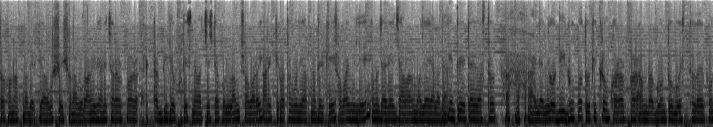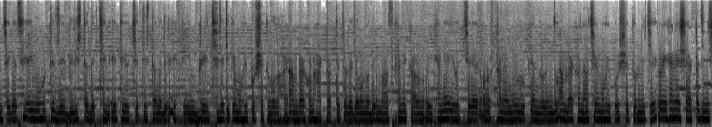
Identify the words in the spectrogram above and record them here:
তখন আপনাদেরকে অবশ্যই শোনাবো। আমি ভ্যানে চড়ার পর একটা ভিডিও ফুটেজ নেওয়ার চেষ্টা করলাম সবারই। আরেকটি কথা বলি আপনাদেরকে। সবাই মিলে কোনো জায়গায় যাওয়ার মজাই আলাদা। কিন্তু এটাই বাস্তব। আই লাভ ইউ দীর্ঘ পথ অতিক্রম করার পর আমরা গন্তব্যস্থলে পৌঁছে গেছে। এই মুহূর্তে যে ব্রিজটা দেখছেন, এটি হচ্ছে তিস্তা নদীর একটি ব্রিজ, যেটিকে মহিপুর সেতু বলা হয়। আমরা এখন হাঁটতে হাঁটতে চলে যাব নদীর মাঝখানে, কারণ ওইখানেই হচ্ছে অনুষ্ঠানের মূল কেন্দ্রবিন্দু। আমরা এখন আছি মহিপুর সেতুর নিচে। তো এখানে এসে একটা জিনিস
